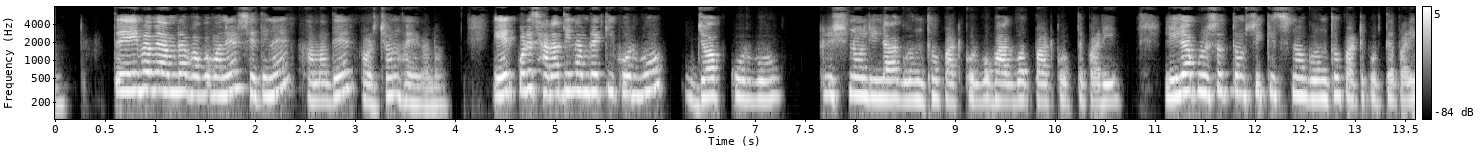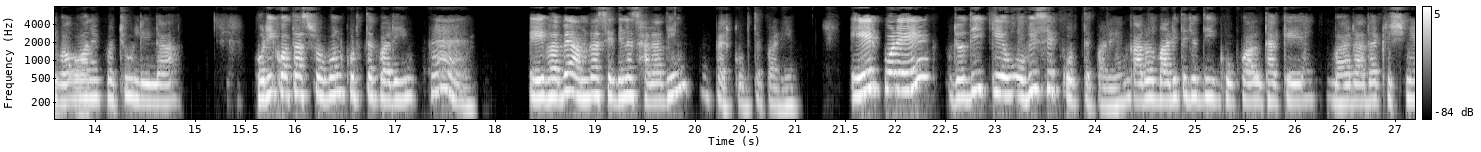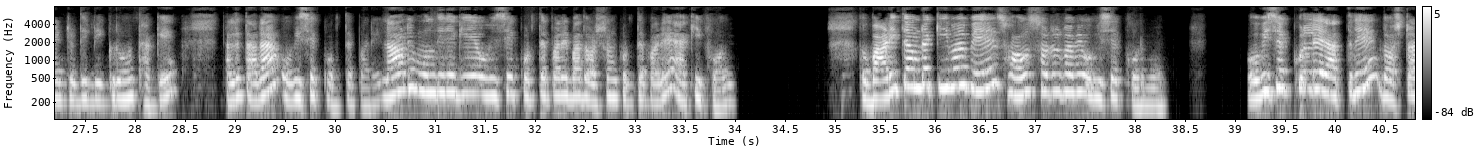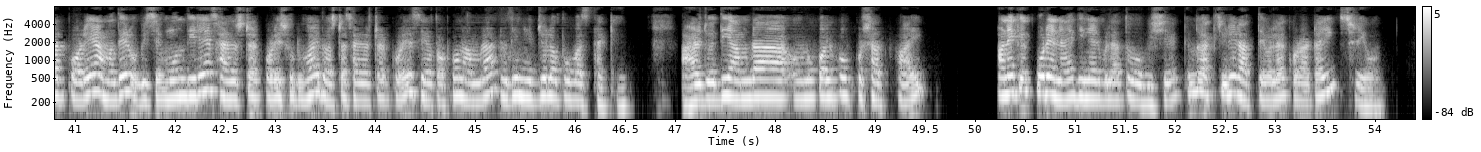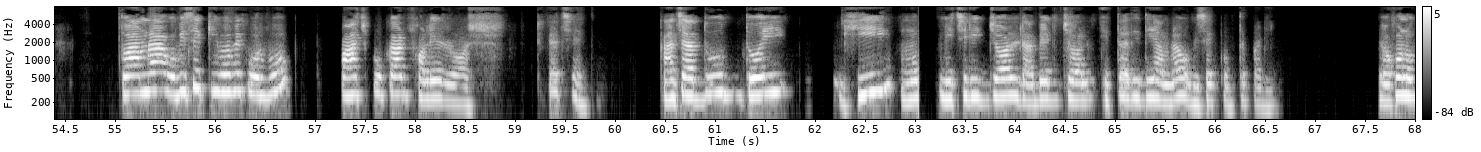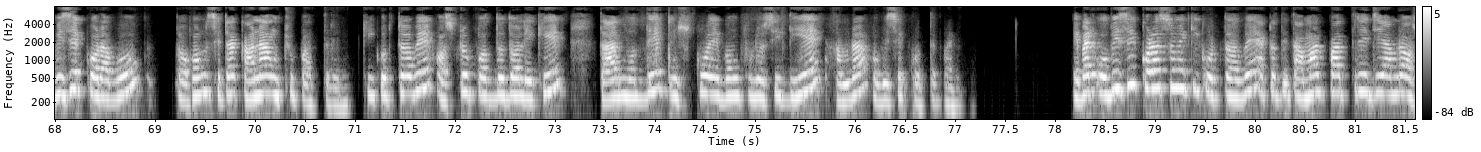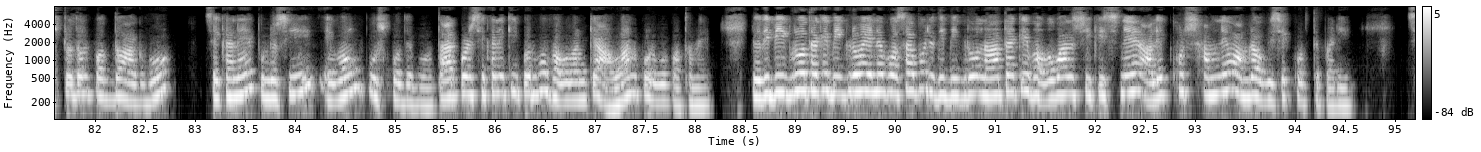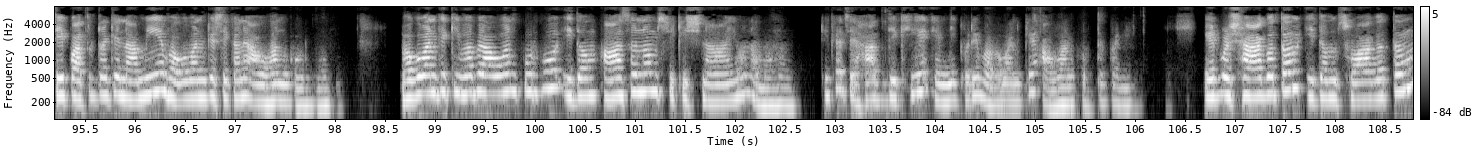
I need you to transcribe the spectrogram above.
তো এইভাবে আমরা ভগবানের সেদিনে আমাদের অর্চন হয়ে গেল। এরপরে সারাদিন আমরা কি করব? জপ করব। কৃষ্ণ লীলা গ্রন্থ পাঠ করব, ভাগবত পাঠ করতে পারি, লীলা পুরুষোত্তম শ্রীকৃষ্ণ গ্রন্থ পাঠ করতে পারি, ভগবানের প্রচুর লীলা হরি কথা শ্রবণ করতে পারি হ্যাঁ এইভাবে আমরা সেদিনে সারাদিন পাঠ করতে পারি। এরপরে যদি কেউ অভিষেক করতে পারে, কারোর বাড়িতে যদি গোপাল থাকে বা রাধা কৃষ্ণের যদি বিগ্রহ থাকে, তাহলে তারা অভিষেক করতে পারে। না হলে মন্দিরে গিয়ে অভিষেক করতে পারে বা দর্শন করতে পারে, একই ফল। তো বাড়িতে আমরা কীভাবে সহজ সরল ভাবে অভিষেক করব। অভিষেক করলে রাত্রে দশটার পরে আমাদের অভিষেক, মন্দিরে সাড়ে দশটার পরে শুরু হয়, দশটা সাড়ে দশটার পরে সে তখন আমরা যদি নির্জল উপবাস থাকি। আর যদি আমরা অনুকল্প প্রসাদ পাই, অনেকে করে নেয় দিনের বেলা তো অভিষেক, কিন্তু অ্যাকচুয়ালি রাত্রেবেলায় করাটাই শ্রেয়। তো আমরা অভিষেক কীভাবে করব? পাঁচ প্রকার ফলের রস, ঠিক আছে? কাঁচা দুধ, দই, ঘি মিছরির জল, ডাবের জল ইত্যাদি দিয়ে আমরা অভিষেক করতে পারি। যখন অভিষেক করাবো, তখন সেটা কানা উঁচু পাত্রে। কি করতে হবে? অষ্টপদ্ম দল এঁকে তার মধ্যে পুষ্প এবং তুলসী দিয়ে আমরা অভিষেক করতে পারি। এবার অভিষেক করার সময় কি করতে হবে? একটা তামার পাত্রে যে আমরা অষ্টদল পদ্ম আঁকবো সেখানে তুলসী এবং পুষ্প দেব। তারপর সেখানে কি করব? ভগবানকে আহ্বান করব প্রথমে। যদি বিগ্রহ থাকে, বিগ্রহ এনে বসাবো। যদি বিগ্রহ না থাকে, ভগবান শ্রীকৃষ্ণের আলেখ্যর সামনেও আমরা অভিষেক করতে পারি। সেই পাত্রটাকে নামিয়ে ভগবানকে সেখানে আহ্বান করব। ভগবানকে কীভাবে আহ্বান করব? ইদম আসনম শ্রীকৃষ্ণায় নমঃ। ঠিক আছে? হাত দেখিয়ে এমনি করে ভগবানকে আহ্বান করতে পারি। এরপর স্বাগতম, ইদম স্বাগতম।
